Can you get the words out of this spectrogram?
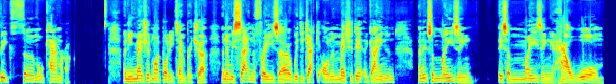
big thermal camera, and he measured my body temperature, and then we sat in the freezer with the jacket on and measured it again, and and it's amazing. It's amazing how warm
